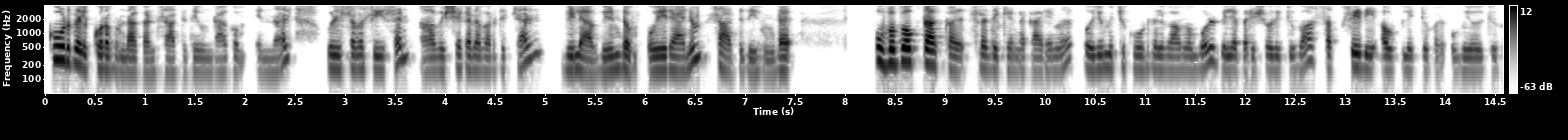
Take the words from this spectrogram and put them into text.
കൂടുതൽ കുറവുണ്ടാക്കാൻ സാധ്യതയുണ്ടാകും. എന്നാൽ ഉത്സവ സീസൺ ആവശ്യകത വർദ്ധിച്ചാൽ വില വീണ്ടും ഉയരാനും സാധ്യതയുണ്ട്. ഉപഭോക്താക്കൾ ശ്രദ്ധിക്കേണ്ട കാര്യങ്ങൾ. ഒരുമിച്ച് കൂടുതൽ വാങ്ങുമ്പോൾ വില പരിശോധിക്കുക സബ്സിഡി ഔട്ട്ലെറ്റുകൾ ഉപയോഗിക്കുക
